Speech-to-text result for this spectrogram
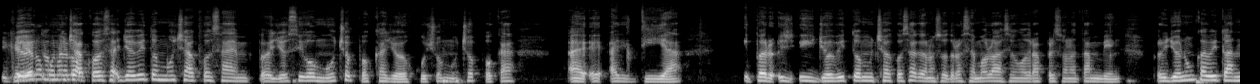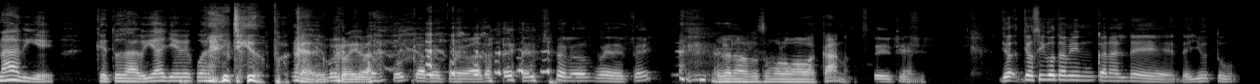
y Yo he no visto ponerlo- muchas cosas, yo he visto muchas cosas, en- pues, yo sigo muchos podcasts, yo escucho muchos podcasts eh, eh, al día, y, pero, y, yo he visto muchas cosas que nosotros hacemos, lo hacen otras personas también, pero yo nunca he visto a nadie que todavía lleve 42 podcasts de prueba. un podcast de prueba, ¿no? Eso no puede ser. Es que nosotros somos lo más bacano. Sí, sí, sí. Yo, yo sigo también un canal de, de YouTube,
